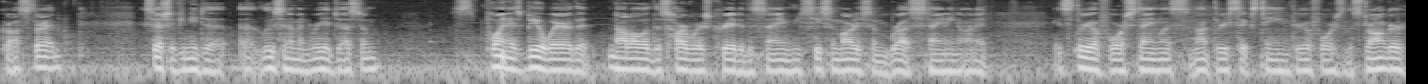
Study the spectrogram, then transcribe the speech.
cross thread, especially if you need to uh, loosen them and readjust them. Point is, be aware that not all of this hardware is created the same. You see some already some rust staining on it. It's 304 stainless, not 316. 304 is the stronger.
